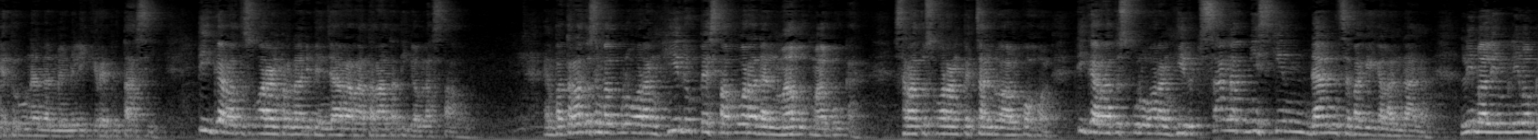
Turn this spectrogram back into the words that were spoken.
keturunan dan memiliki reputasi. 300 orang pernah dipenjara rata-rata 13 tahun. 440 orang hidup pesta pora dan mabuk-mabukan. 100 orang pecandu alkohol, 310 orang hidup sangat miskin dan sebagai gelandangan. 55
